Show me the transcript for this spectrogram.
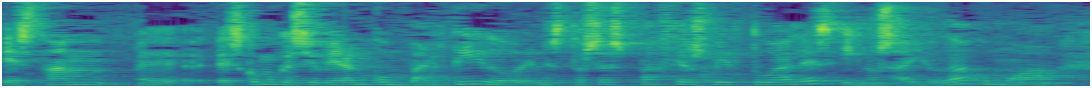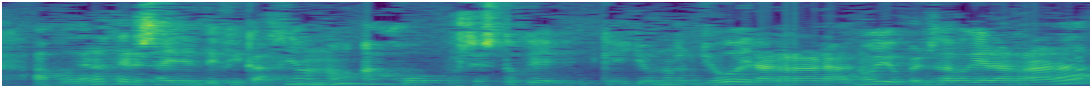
Están, eh, es como que se hubieran compartido en estos espacios virtuales y nos ayuda como a, poder hacer esa identificación, ¿no? Ah, pues esto que, que, yo, no, yo era rara, ¿no? Yo pensaba que era rara,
